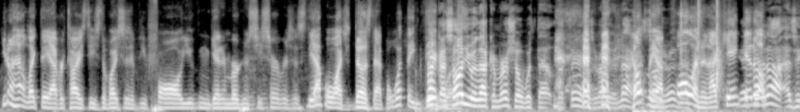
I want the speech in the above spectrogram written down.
you know how like they advertise these devices if you fall you can get emergency mm-hmm. services the apple watch does that but what they did frank i saw you in that commercial with that the thing that was around your neck help me i'm falling there. and i can't get, get up, as you,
